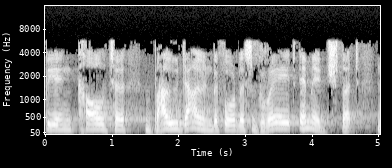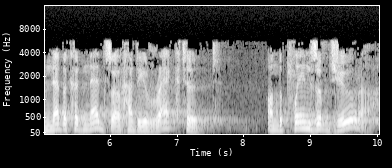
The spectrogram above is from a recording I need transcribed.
being called to bow down before this great image that Nebuchadnezzar had erected on the plains of Dura.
